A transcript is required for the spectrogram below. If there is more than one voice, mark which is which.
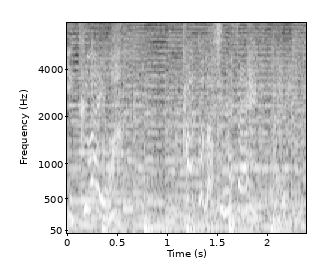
Speaker 1: 行くわよ。覚悟しなさい。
